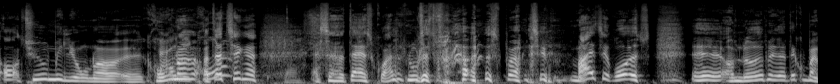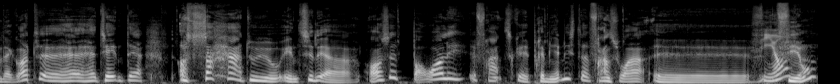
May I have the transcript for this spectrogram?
over 20 millioner øh, kroner. Og der tænker jeg, altså, der er sgu aldrig nogen, der spørger, spørger til mig til råds øh, om noget, men det kunne man da godt øh, have, have tjent der. Og så har du jo en tidligere, også borgerlig fransk premierminister, François øh, Fillon. Fillon.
